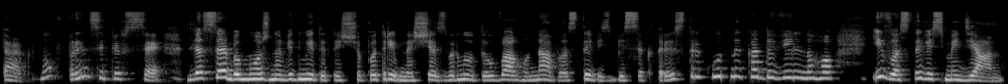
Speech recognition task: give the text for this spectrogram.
Так, ну, в принципі, все. Для себе можна відмітити, що потрібно ще звернути увагу на властивість бісектрис трикутника довільного і властивість медіан.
